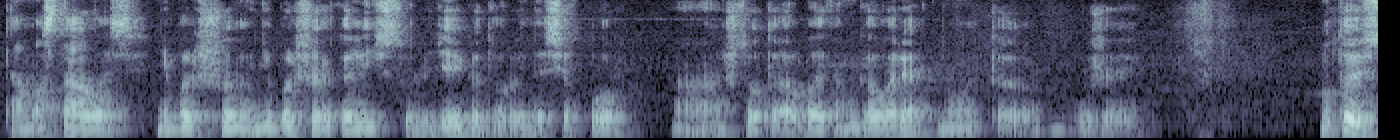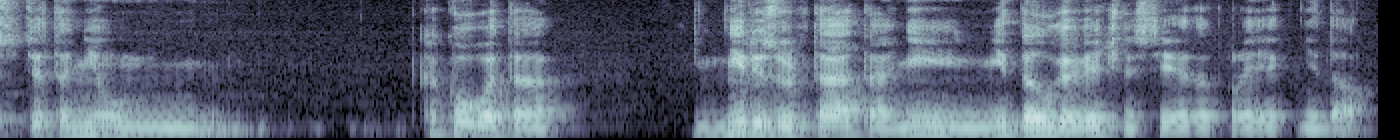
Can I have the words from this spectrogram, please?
Там осталось небольшое, небольшое количество людей, которые до сих пор а, что-то об этом говорят, но это уже... Ну, то есть это не какого-то ни результата, ни, ни долговечности этот проект не дал.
